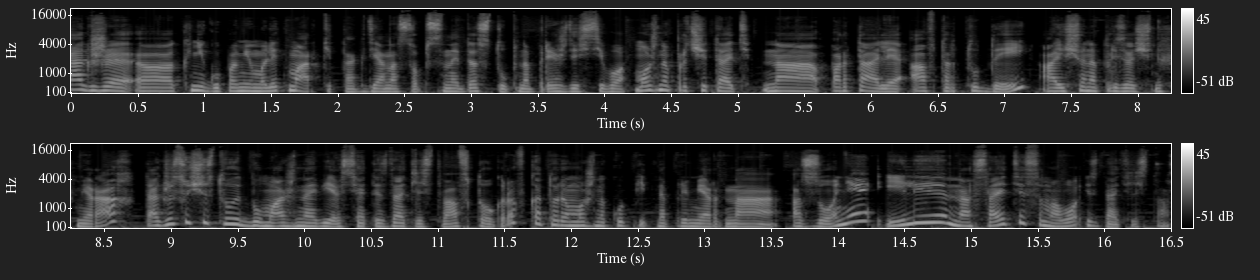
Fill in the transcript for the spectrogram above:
Также э, книгу помимо Литмаркета, где она, собственно, и доступна прежде всего, можно прочитать на портале Автор Today, а еще на Призрачных мирах. Также существует бумажная версия от издательства Автограф, которую можно купить, например, на Озоне или на сайте самого издательства.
